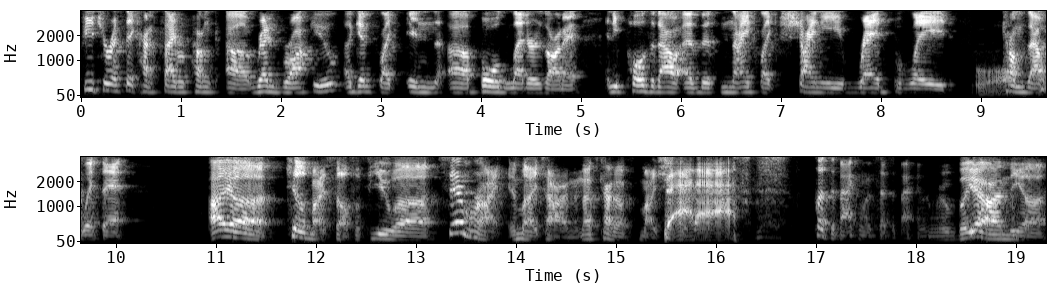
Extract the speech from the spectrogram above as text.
futuristic kind of cyberpunk uh, Renraku against like in uh, bold letters on it, and he pulls it out as this nice like shiny red blade comes out with it. I uh killed myself a few uh samurai in my time, and that's kind of my shit. Badass. Puts it back and then sets it back in the room. room. But yeah, I'm the uh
